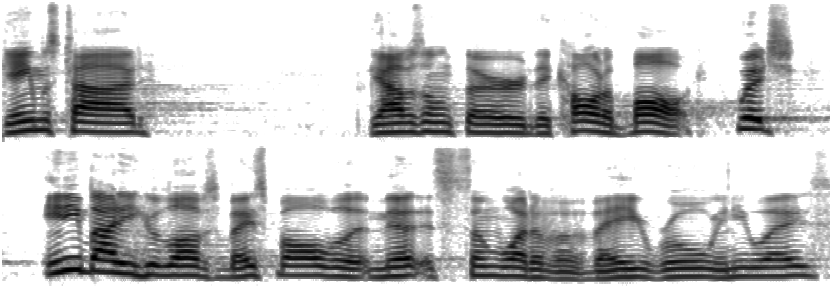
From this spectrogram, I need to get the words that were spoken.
Game was tied. The guy was on third. They called a balk, which anybody who loves baseball will admit it's somewhat of a vague rule, anyways.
